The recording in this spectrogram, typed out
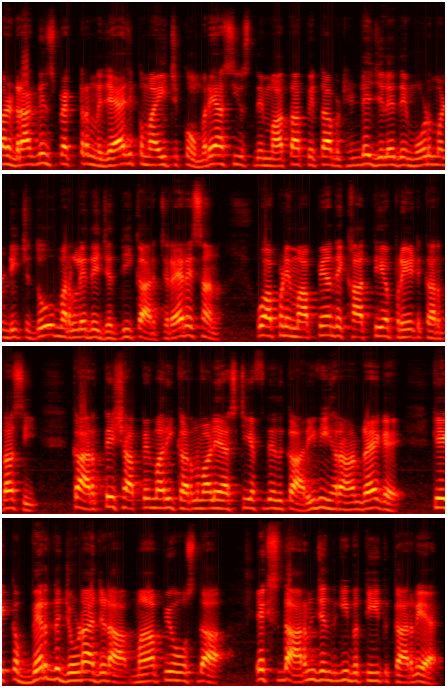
ਪਰ ਡਰੱਗ ਇੰਸਪੈਕਟਰ ਨਜਾਇਜ਼ ਕਮਾਈ 'ਚ ਘੁੰਮ ਰਿਹਾ ਸੀ। ਉਸਦੇ ਮਾਤਾ-ਪਿਤਾ ਬਠਿੰਡੇ ਜ਼ਿਲ੍ਹੇ ਦੇ ਮੋੜ ਮੰਡੀ 'ਚ ਦੋ ਮਰਲੇ ਦੇ ਜੱਦੀ ਘਰ 'ਚ ਰਹਿ ਰਹੇ ਸਨ। ਉਹ ਆਪਣੇ ਮਾਪਿਆਂ ਦੇ ਖਾਤੇ ਆਪਰੇਟ ਕਰਦਾ ਸੀ। ਘਰ ਤੇ ਛਾਪੇਮਾਰੀ ਕਰਨ ਵਾਲੇ ਐਸਟੀਐਫ ਦੇ ਅਧਿਕਾਰੀ ਵੀ ਹੈਰਾਨ ਰਹਿ ਗਏ ਕਿ ਇੱਕ ਬਿਰਧ ਜੋੜਾ ਜਿਹੜਾ ਮਾਪਿਓ ਉਸ ਦਾ ਇੱਕ ਸਧਾਰਨ ਜ਼ਿੰਦਗੀ ਬਤੀਤ ਕਰ ਰਿਹਾ ਹੈ।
